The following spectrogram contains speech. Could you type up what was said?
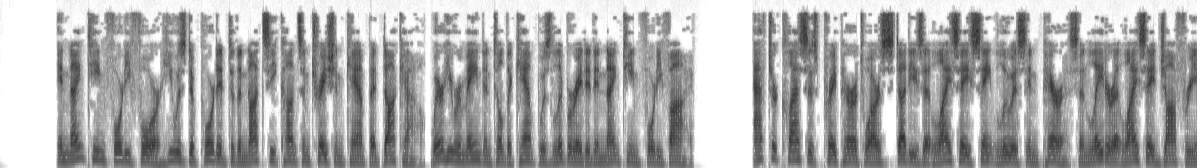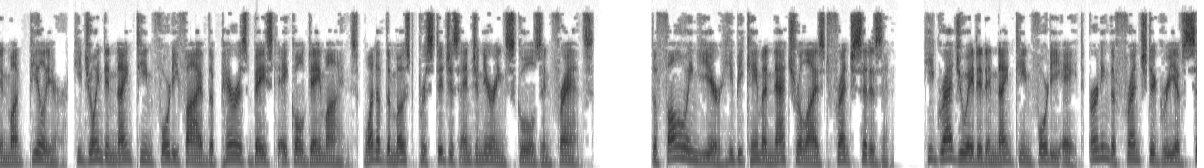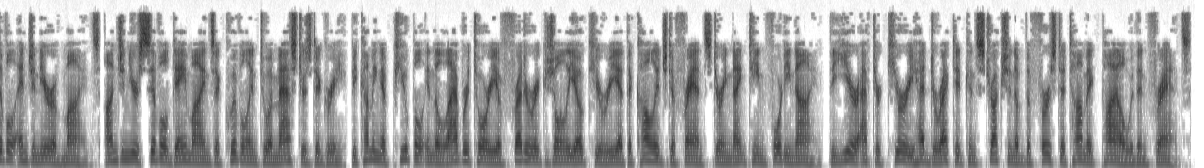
In 1944 he was deported to the Nazi concentration camp at Dachau, where he remained until the camp was liberated in 1945. After classes préparatoires studies at Lycée Saint Louis in Paris and later at Lycée Joffre in Montpellier, he joined in 1945 the Paris-based École des Mines, one of the most prestigious engineering schools in France. The following year he became a naturalized French citizen. He graduated in 1948, earning the French degree of Civil Engineer of Mines Ingénieur Civil des Mines equivalent to a master's degree becoming a pupil in the laboratory of Frédéric Joliot-Curie at the Collège de France during 1949, the year after Curie had directed construction of the first atomic pile within France.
